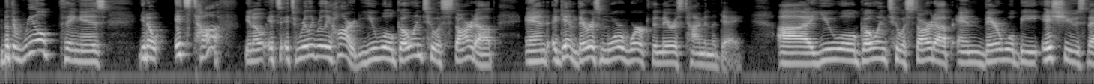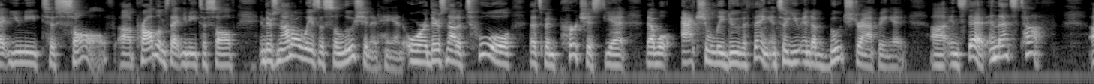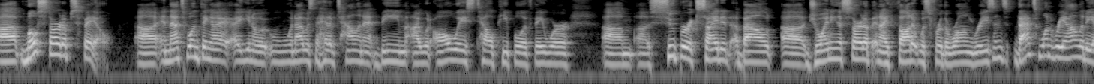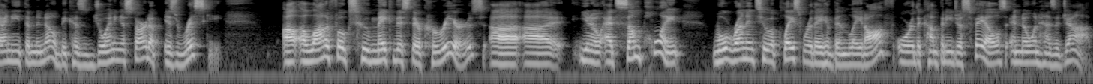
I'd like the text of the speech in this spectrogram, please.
But the real thing is, you know, it's tough. You know, it's it's really really hard. You will go into a startup, and again, there is more work than there is time in the day. Uh, you will go into a startup and there will be issues that you need to solve, uh, problems that you need to solve, and there's not always a solution at hand, or there's not a tool that's been purchased yet that will actually do the thing. And so you end up bootstrapping it uh, instead. And that's tough. Uh, most startups fail. Uh, and that's one thing I, I, you know, when I was the head of talent at Beam, I would always tell people if they were um, uh, super excited about uh, joining a startup and I thought it was for the wrong reasons, that's one reality I need them to know because joining a startup is risky. A, a lot of folks who make this their careers, uh, uh you know, at some point will run into a place where they have been laid off or the company just fails and no one has a job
